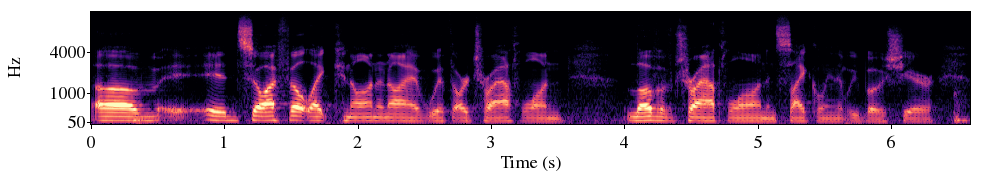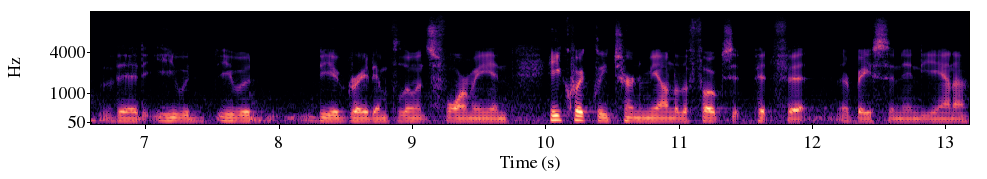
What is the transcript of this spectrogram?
um, and so I felt like Kanaan and I, with our triathlon love of triathlon and cycling that we both share that he would he would be a great influence for me. And he quickly turned me on to the folks at PitFit. They're based in Indiana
